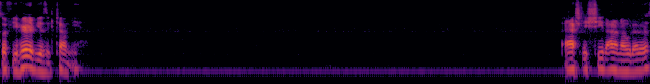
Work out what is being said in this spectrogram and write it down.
So if you hear the music, tell me. Ashley Sheet, I don't know who that is.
